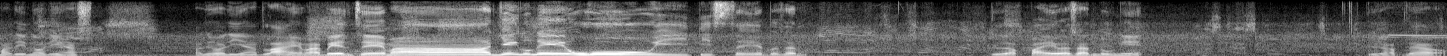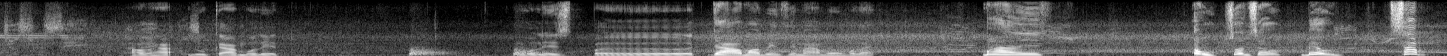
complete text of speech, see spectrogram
มาดิโนดิอาสมาดิโนดิอาสไล่มาเบนเซมายิงตรงนี้โอ้โหยติดเซฟประสันเกือบไปประสันตรงนี้เกือบแล้วเอาละฮะลูกาโมเลสโมเลสเปิดยาวมาเบนเซมามงไปเลยมาเลยเอ้ส่วนเสาเบลซ้ำ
